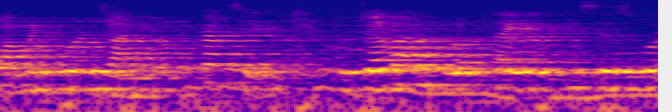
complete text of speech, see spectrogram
কমেন্ট করে জানিও, ঠিক আছে? তো চলো, আমি ব্লগটা এর শেষ করি।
